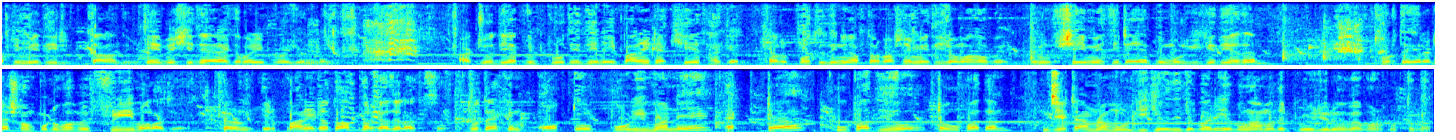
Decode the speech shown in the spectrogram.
আপনি মেথির দানা দিন। এর বেশি দেওয়ার একেবারেই প্রয়োজন নেই। আর যদি আপনি প্রতিদিন এই পানিটা খেয়ে থাকেন তাহলে প্রতিদিনই আপনার বাসায় মেথি জমা হবে, এবং সেই মেথিটাই আপনি মুরগিকে দিয়ে দেন, ধরতে গেলে এটা সম্পূর্ণভাবে ফ্রি বলা যায়, কারণ এর পানিটা তো আপনার কাজে লাগছে। তো দেখেন কত পরিমাণে একটা উপাদেয় একটা উপাদান, যেটা আমরা মুরগিকেও দিতে পারি এবং আমাদের প্রয়োজনীয় ব্যবহার করতে পারি।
